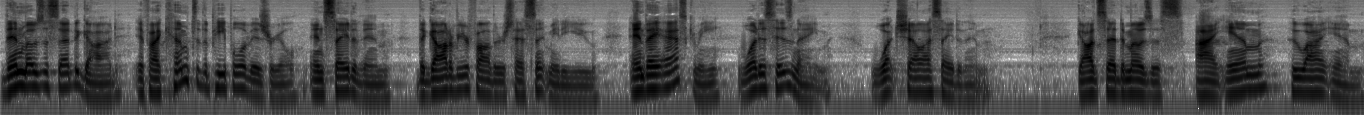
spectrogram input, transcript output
then Moses said to God, If I come to the people of Israel and say to them, The God of your fathers has sent me to you, and they ask me, What is his name? What shall I say to them? God said to Moses, I am who I am.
